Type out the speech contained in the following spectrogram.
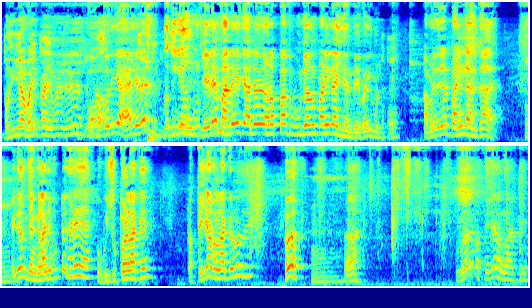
ਵਧੀਆ ਬਾਈ ਭੇਜ ਭੇਜ ਬਹੁਤ ਵਧੀਆ ਹੈ ਜਿਹੜੇ ਜਿਹੜੇ ਮੰਨ ਕੇ ਚੱਲ ਹੁਣ ਆਪਾਂ ਬਬੂਲਿਆਂ ਨੂੰ ਪਾਣੀ ਲਾਈ ਜਾਂਦੇ ਆ ਬਾਈ ਹੁਣ। ਆਪਣੇ ਤੇ ਚੱਲ ਪਾਣੀ ਲੱਗਦਾ ਹੈ। ਜਿਹੜੇ ਹੁਣ ਜੰਗਲਾਂ 'ਚ ਬੂਟੇ ਖੜੇ ਆ ਉਹ ਵੀ ਸੁੱਕਣ ਲੱਗ ਗਏ। ਪੱਤੇ ਝੜਨ ਲੱਗ ਗਏ ਉਹਨਾਂ ਦੇ। ਹੋ। ਹਾਂ। ਉਹਨਾਂ ਦੇ ਪੱਤੇ ਝੜਨ ਲੱਗ ਗਏ।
